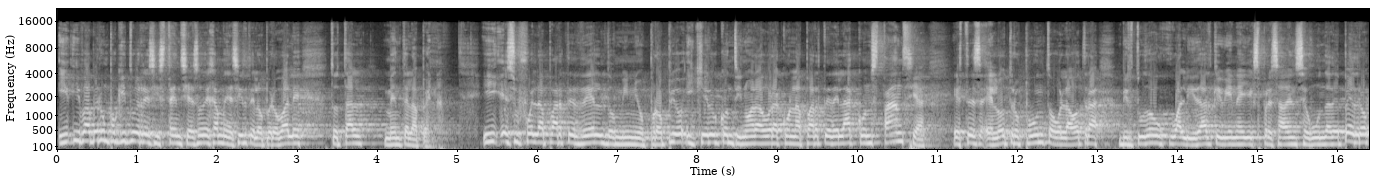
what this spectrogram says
Y, va a haber un poquito de resistencia, eso déjame decírtelo, pero vale totalmente la pena. Y eso fue la parte del dominio propio y quiero continuar ahora con la parte de la constancia. Este es el otro punto o la otra virtud o cualidad que viene ahí expresada en segunda de Pedro.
